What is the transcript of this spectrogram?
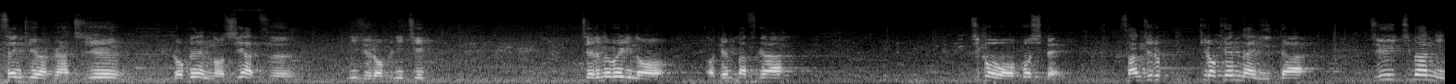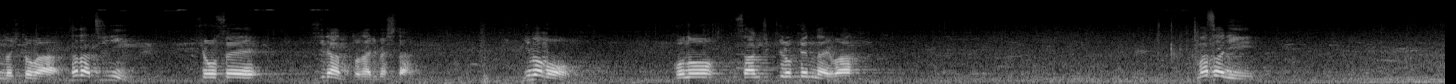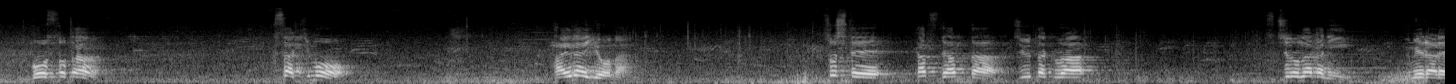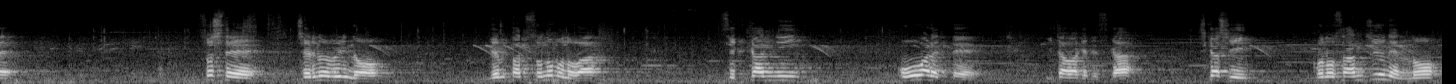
1986年の4月26日チェルノブイリの原発が事故を起こして30キロ圏内にいた11万人の人が直ちに強制避難となりました。今もこの30キロ圏内はまさにゴーストタウン。草木も生えないような。そしてかつてあった住宅は土の中に埋められ。そしてチェルノブイリの原発そのものは石棺に覆われていたわけですがしかしこの30年の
